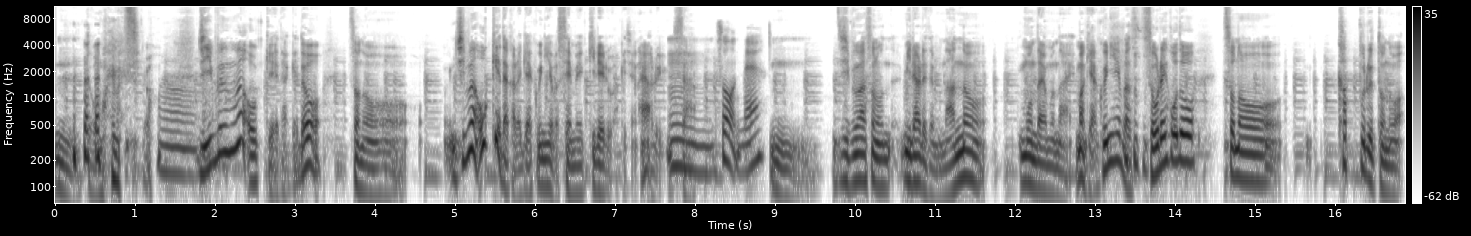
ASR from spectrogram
うん、と思いますよ。うん。自分は OK だけど、その、自分は OK だから逆に言えば攻めきれるわけじゃない？ある意味さ。うん、そうね。うん。自分はその見られても何の問題もない。まあ逆に言えばそれほどそのカップルとの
